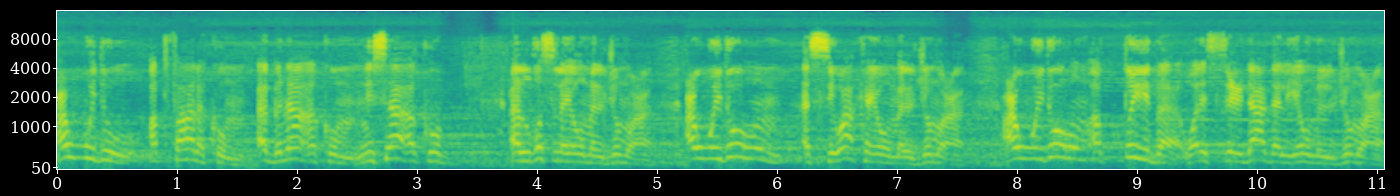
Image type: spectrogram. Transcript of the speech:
عودوا أطفالكم أبناءكم نساءكم. الغسل يوم الجمعة. عودوهم السواك يوم الجمعة. عودوهم الطيب والاستعداد ليوم الجمعة.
